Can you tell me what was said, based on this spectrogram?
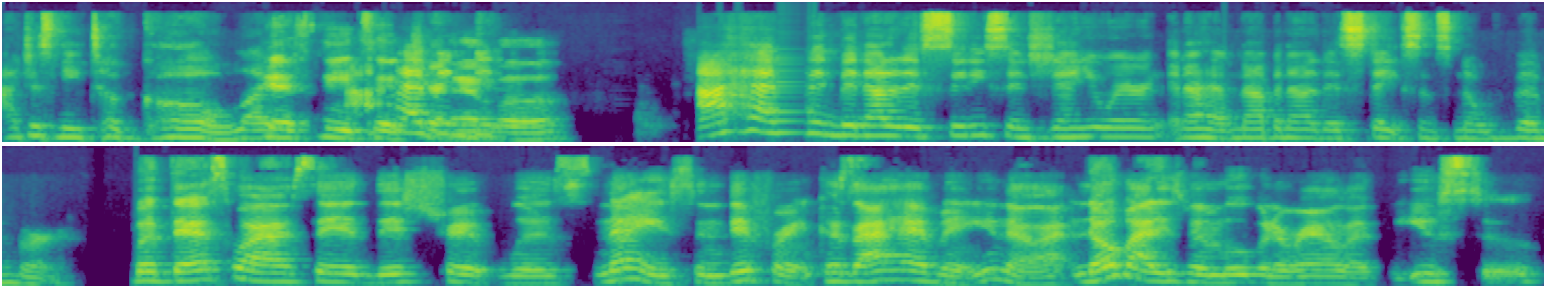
I just need to go. Like Just need I haven't been- I haven't been out of this city since January, and I have not been out of this state since November. But that's why I said this trip was nice and different because I haven't, you know, I, nobody's been moving around like we used to.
